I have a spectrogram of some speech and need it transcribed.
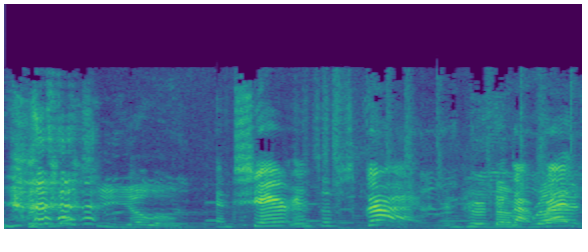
It's mostly yellow. and share and subscribe. And Hit the that red red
